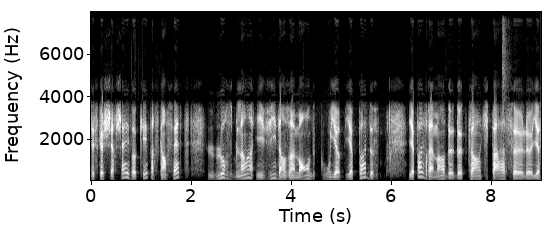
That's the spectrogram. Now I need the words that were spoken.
ce que je cherchais à évoquer parce qu'en fait, l'ours blanc, il vit dans un monde où il n'y a, il y a pas de... Il n'y a pas vraiment de, de temps qui passe. Euh, le- il y a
